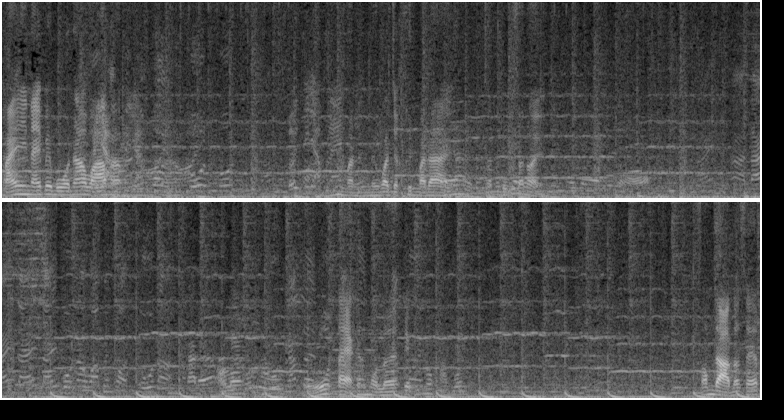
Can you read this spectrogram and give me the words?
ไหนไหนไปโบหน้าวาร์ปฮะโบ มันนึกว่าจะขึ้นมาได้มันทุบซะหน่อยโอ้แตกกันหมดเลยซ้อมดาบแล้วเซฟ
